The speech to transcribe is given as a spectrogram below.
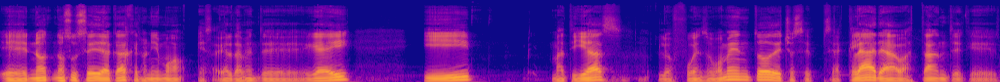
Eh, no, no sucede acá, Jerónimo es abiertamente gay y Matías lo fue en su momento. De hecho, se, se aclara bastante que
